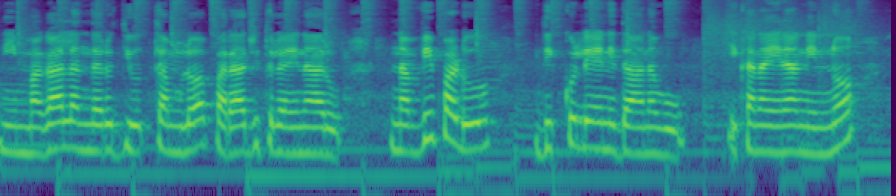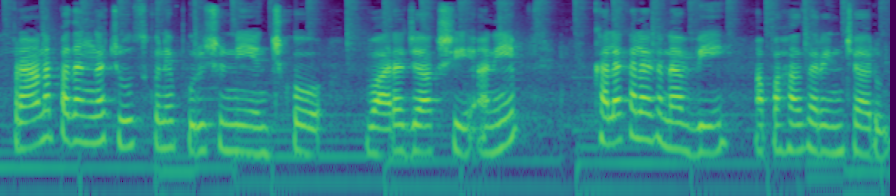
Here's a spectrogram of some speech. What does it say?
నీ మగాలందరూ ద్యూత్తంలో పరాజితులైనారు. నవ్విపడు దిక్కులేని దానవు. ఇకనైనా నిన్ను ప్రాణపదంగా చూసుకునే పురుషుణ్ణి ఎంచుకో వారజాక్షి అని కలకలక నవ్వి అపహసరించారు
